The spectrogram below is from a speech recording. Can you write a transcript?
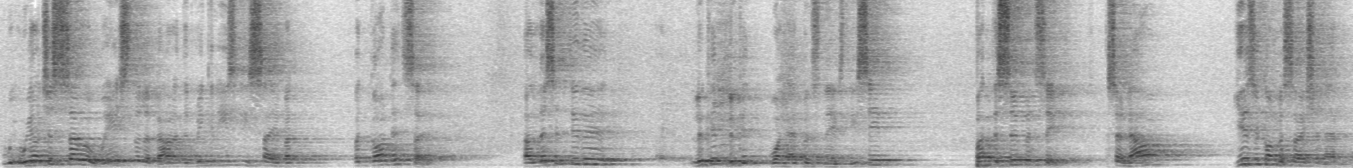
We are just so aware still about it that we can easily say, But, but God did say. Now listen to the. Look at, look at what happens next. He said, But the serpent said. So now Here's a conversation happening.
